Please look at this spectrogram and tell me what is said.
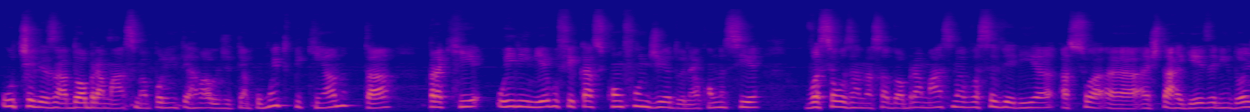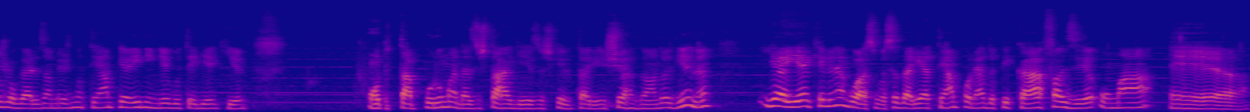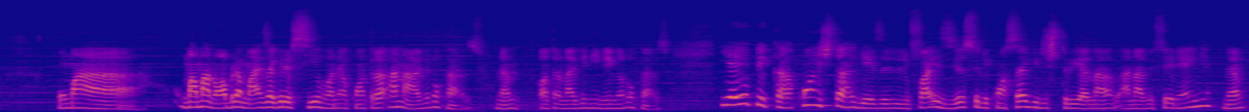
utilizar a dobra máxima por um intervalo de tempo muito pequeno, tá? Para que o inimigo ficasse confundido, né? Como se você usando essa dobra máxima, você veria a sua a Stargazer em dois lugares ao mesmo tempo e o inimigo teria que optar por uma das Stargazers que ele estaria enxergando ali, né? E aí é aquele negócio, você daria tempo né, do Picard fazer uma, é, uma, uma manobra mais agressiva né, contra a nave, no caso, né, contra a nave inimiga, no caso. E aí o Picard, com a Stargazer, ele faz isso, ele consegue destruir a nave, a nave Ferengue, né?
